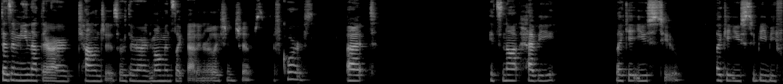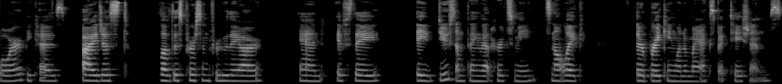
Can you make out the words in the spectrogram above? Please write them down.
Doesn't mean that there aren't challenges or there aren't moments like that in relationships, of course. But it's not heavy like it used to, like it used to be before, because I just love this person for who they are. And if they they do something that hurts me, it's not like they're breaking one of my expectations.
